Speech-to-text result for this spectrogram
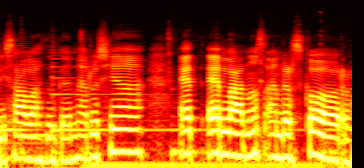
di salah tuh kan. Harusnya at Erlanus underscore.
